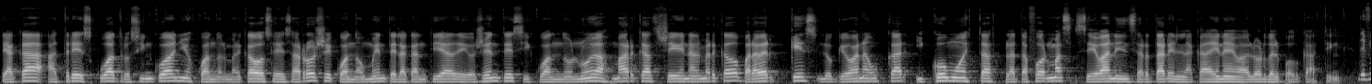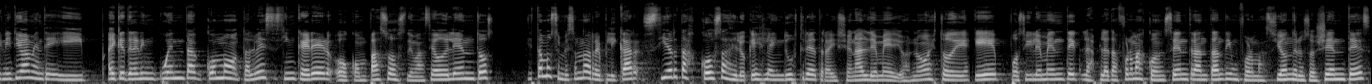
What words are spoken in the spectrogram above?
de acá a 3, 4, 5 años cuando el mercado se desarrolle, cuando aumente la cantidad de oyentes y cuando nuevas marcas lleguen al mercado para ver qué es lo que van a buscar y cómo estas plataformas se van a insertar en la cadena de valor del podcasting. Definitivamente, y hay que tener en cuenta cómo, tal vez sin querer o con pasos demasiado lentos, estamos empezando a replicar ciertas cosas de lo que es la industria tradicional de medios, ¿no? Esto de que posiblemente las plataformas concentran tanta información de los oyentes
